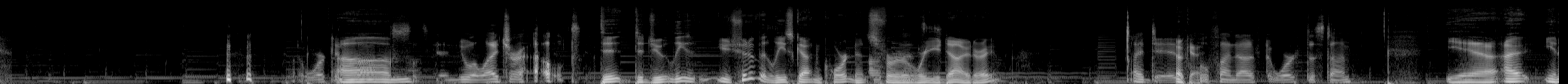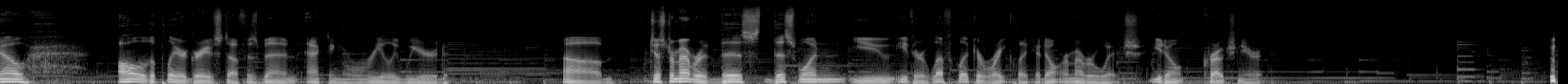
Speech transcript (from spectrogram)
A working box. Um, Let's get a new elytra out. Did did you at least you should have at least gotten coordinates Oh, for where you died, right? I did. Okay. We'll find out if it worked this time. Yeah, I you know, all of the player grave stuff has been acting really weird. Um, just remember this this one you either left click or right click. I don't remember which. You don't crouch near it.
